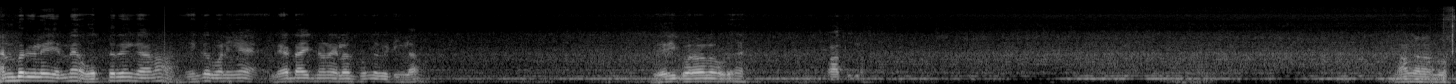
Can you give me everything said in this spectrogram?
நண்பர்களே என்ன? ஒருத்தரையும் காணோம். எங்கே போனீங்க? லேட் ஆகிட்டோன்னா எல்லோரும் தூங்க போயிட்டீங்களா? சரி பரவாயில்ல விடுங்க பார்த்துக்கலாம். வாங்க நண்பர்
